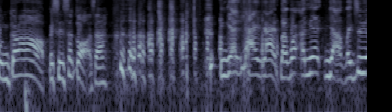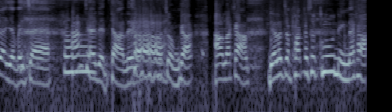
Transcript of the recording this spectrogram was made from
คุณก็ไปซื้อสกอร์ซะอย่างเงี้ยใช่ใช่แต่ว่าอันเนี้ยอย่าไปเชื่อ อย่าไปแชร์ห้ามแชร์เด็ดขาดเลยนะคะค่ะคุณผู้ชมคะเอาละค่ะ เดี๋ยวเราจะพักกันสักครู่หนึ่งนะคะ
